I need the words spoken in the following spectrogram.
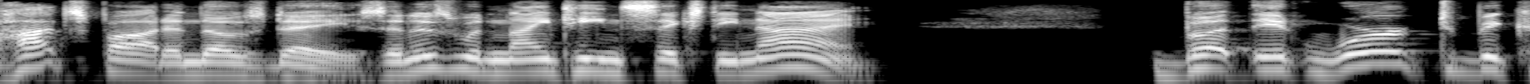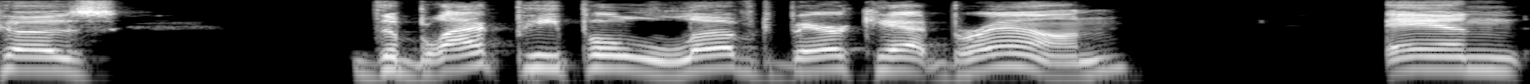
hot spot in those days. And this was 1969. But it worked because the black people loved Bearcat Brown and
